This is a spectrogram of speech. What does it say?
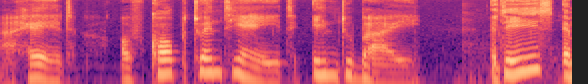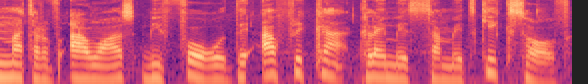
ahead of COP28 in Dubai. It is a matter of hours before the Africa Climate Summit kicks off.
